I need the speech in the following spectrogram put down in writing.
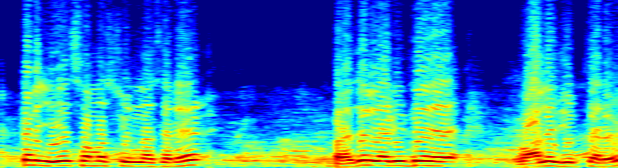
ఎక్కడ ఏ సమస్య ఉన్నా సరే ప్రజలు అడిగితే వాళ్ళే చెప్తారు.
